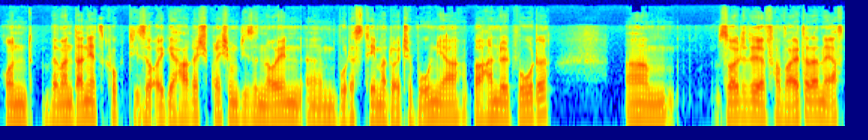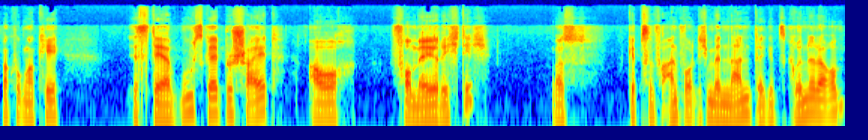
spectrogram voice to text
Und wenn man dann jetzt guckt, diese EuGH-Rechtsprechung, diese neuen, ähm, wo das Thema Deutsche Wohnen ja behandelt wurde, ähm, sollte der Verwalter dann erstmal gucken, okay, ist der Bußgeldbescheid auch formell richtig? Was gibt es einen Verantwortlichen benannt? Da gibt es Gründe darum.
